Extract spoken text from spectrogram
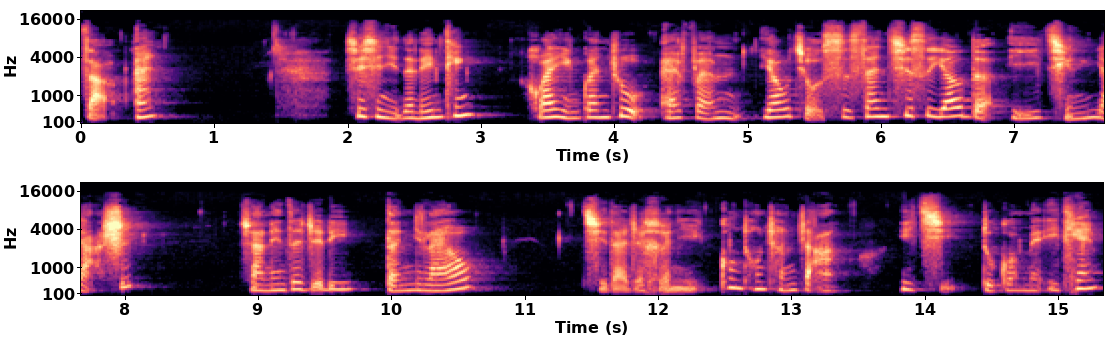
早安，谢谢你的聆听。欢迎关注 FM 幺九四三七四幺的怡情雅室，小林在这里等你来哦，期待着和你共同成长，一起度过每一天，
